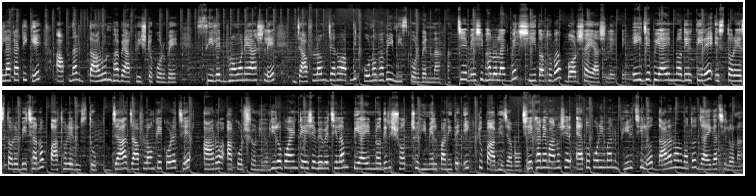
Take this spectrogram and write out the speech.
এলাকাটিকে আপনার দারুণভাবে আকৃষ্ট করবে। সিলেট ভ্রমণে আসলে জাফলং যেন আপনি কোনোভাবেই মিস করবেন না। চেয়ে বেশি ভালো লাগবে শীত অথবা বর্ষায় আসলে। এই যে পিয়াইন নদীর তীরে স্তরে স্তরে বিছানো পাথরের স্তূপ, যা জাফলংকে করেছে আরও আকর্ষণীয়। জিরো পয়েন্টে এসে ভেবেছিলাম পিয়াইন নদীর স্বচ্ছ হিমেল পানিতে একটু পা ভেজাবো। সেখানে মানুষের এত পরিমাণ ভিড় ছিল, দাঁড়ানোর মতো জায়গা ছিল না।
